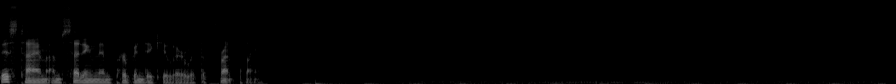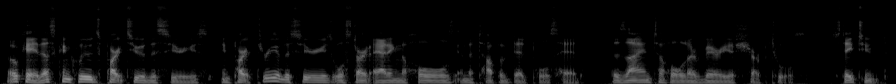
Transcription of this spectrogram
This time I'm setting them perpendicular with the front plane. Okay, this concludes part two of this series. In part three of the series, we'll start adding the holes in the top of Deadpool's head, designed to hold our various sharp tools. Stay tuned.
